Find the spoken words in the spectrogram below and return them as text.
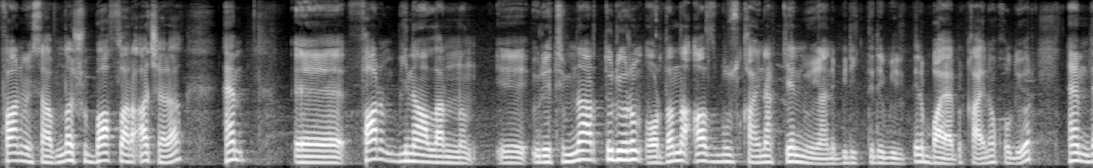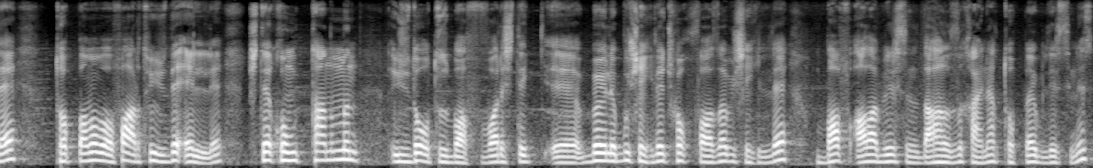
farm hesabımda şu buff'ları açarak hem e, farm binalarının e, üretimini arttırıyorum. Oradan da az buz kaynak gelmiyor yani biriktiri biriktiri baya bir kaynak oluyor. Hem de toplama buff'ı artı %50. İşte komutanımın %30 buff var. İşte e, böyle bu şekilde çok fazla bir şekilde buff alabilirsiniz. Daha hızlı kaynak toplayabilirsiniz.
